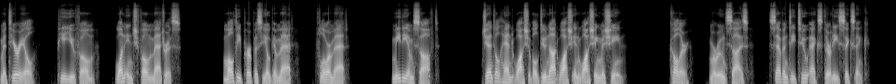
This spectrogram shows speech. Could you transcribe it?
Material, PU foam, 1 inch foam mattress. Multi-purpose yoga mat, floor mat. Medium soft. Gentle hand washable do not wash in washing machine. Color, maroon size, 72x36 inch.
